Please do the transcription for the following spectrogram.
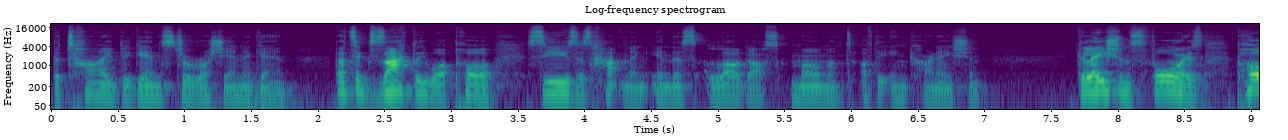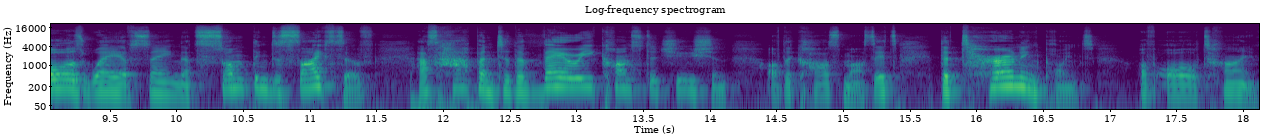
the tide begins to rush in again. That's exactly what Paul sees as happening in this Logos moment of the incarnation. Galatians 4 is Paul's way of saying that something decisive has happened to the very constitution of the cosmos. It's the turning point of all time.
